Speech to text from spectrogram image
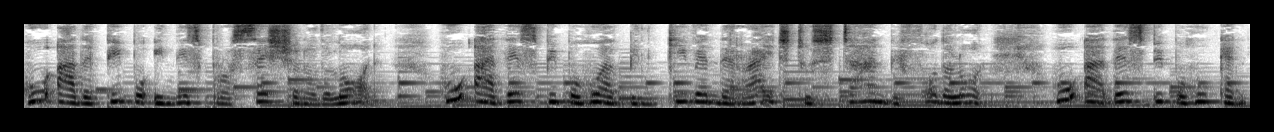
Who are the people in this procession of the Lord? Who are these people who have been given the right to stand before the Lord? Who are these people who can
